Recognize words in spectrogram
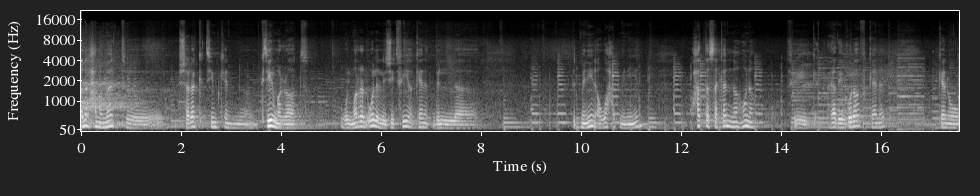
أنا الحمامات آه، شاركت يمكن آه، كثير مرات. والمرة الأولى اللي جيت فيها كانت بال ب 80 أو 81 وحتى سكننا هنا في هذه الغرف كانت كانوا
